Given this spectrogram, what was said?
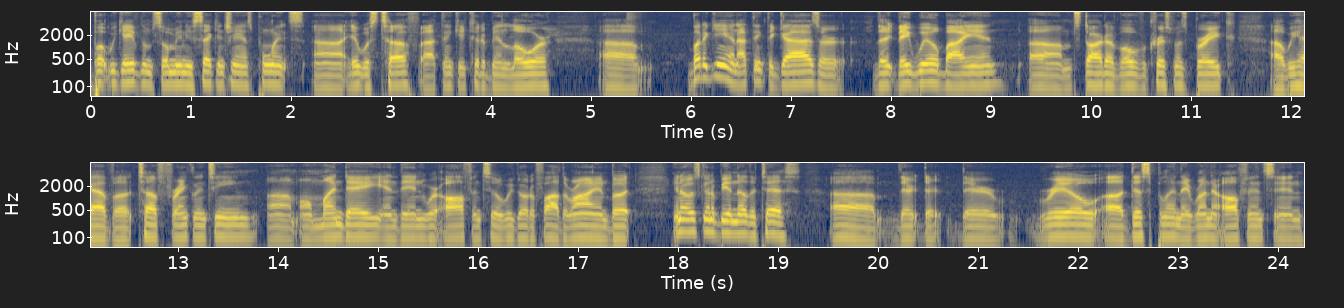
but we gave them so many second chance points. Uh, it was tough. I think it could have been lower. Um, but again, I think the guys are they, they will buy in. Um, start of over Christmas break. Uh, we have a tough Franklin team um, on Monday, and then we're off until we go to Father Ryan. But you know, it's going to be another test. Uh, they're they're they're real uh, disciplined. They run their offense, and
